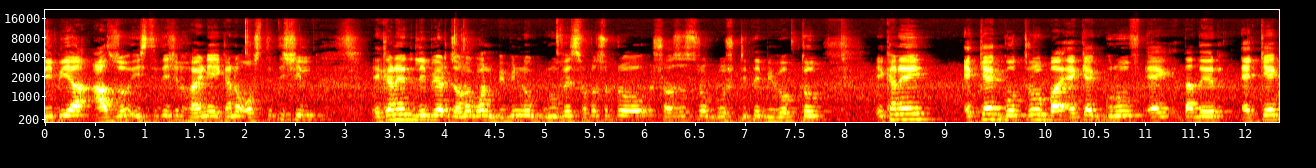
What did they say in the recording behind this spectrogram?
লিবিয়া আজও স্থিতিশীল হয়নি, এখানে অস্থিতিশীল। এখানে লিবিয়ার জনগণ বিভিন্ন গ্রুপে ছোট ছোট সশস্ত্র গোষ্ঠীতে বিভক্ত। এখানে এক এক গোত্র বা এক এক গ্রুপ এক তাদের এক এক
